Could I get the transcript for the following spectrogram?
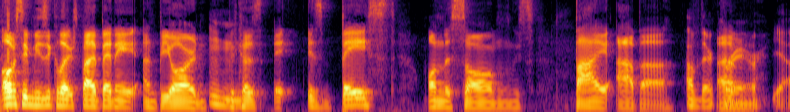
obviously music lyrics by Benny and Bjorn Mm-hmm. because it is based on the songs by ABBA. of their Um, career. yeah.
